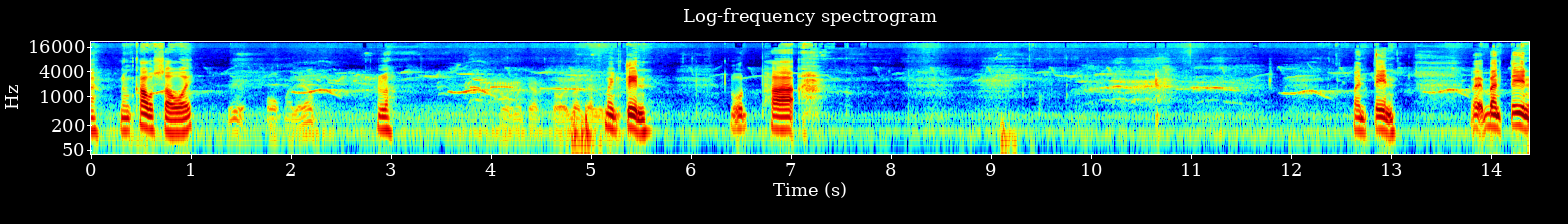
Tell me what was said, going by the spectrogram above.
นะนังเข้าซอยเนี่ยออกมาแล้วเหรอออกมาจากซอยบ้านจะไม่เต้นรถพระบันเต้นไว้บันเต้น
